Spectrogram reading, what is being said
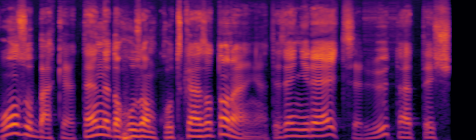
Vonzóbbá kell tenned a hozam kockázat arányát. Ez ennyire egyszerű, tehát és,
